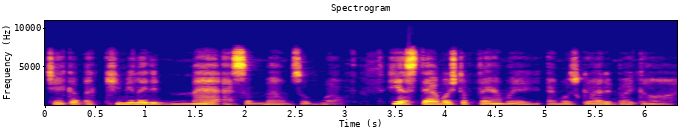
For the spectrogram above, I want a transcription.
Jacob accumulated mass amounts of wealth. He established a family and was guided by God.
